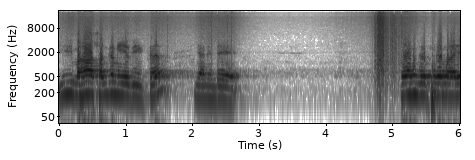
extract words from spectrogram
ഈ മഹാസംഗമീയതയ്ക്ക് ഞാൻ എന്റെ സ്നേഹനിർഭരമായ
